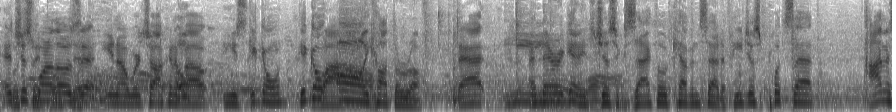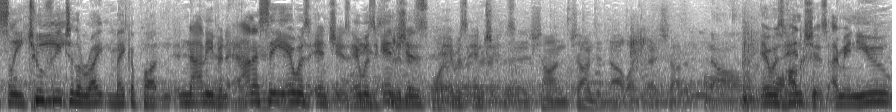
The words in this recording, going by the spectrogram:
It's which just one of those did. that you know we're talking Oh. about. He's Get going, get going. Wow. Oh, he caught the roof. that he And there again, it's just exactly what Kevin said. If he just puts that honestly two he- feet to the right and make a putt, Not even honestly, it was inches. It was You see the inches. It was right there. inches. Uh, Sean Sean did not like that shot at all. no, It was Oh, inches. I mean, you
